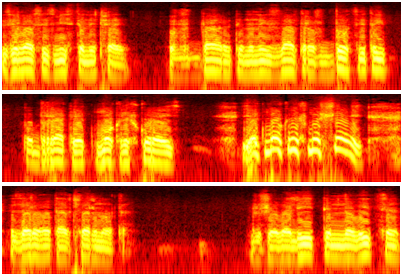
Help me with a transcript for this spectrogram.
зірвався з місця нечай. Вдарити на них завтра в доцвіта й побрати, як мокрих курей, як мокрих мишей, зареготав Чорнота. Джевалій темнолиця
